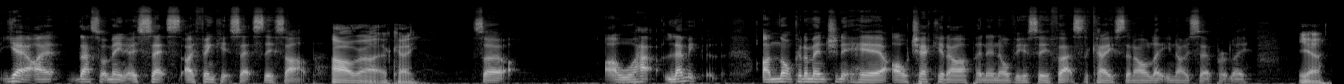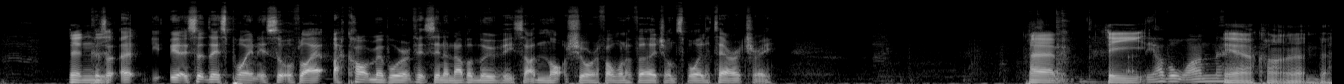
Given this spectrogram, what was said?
Yeah, I. That's what I mean. It sets. I think it sets this up. Oh right, okay. So I will have. Let me. I'm not going to mention it here. I'll check it up, and then obviously, if that's the case, then I'll let you know separately. Yeah. Then Because it's at this point, it's sort of like I can't remember if it's in another movie, so I'm not sure if I want to verge on spoiler territory. um, the The other one, yeah, I can't remember.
